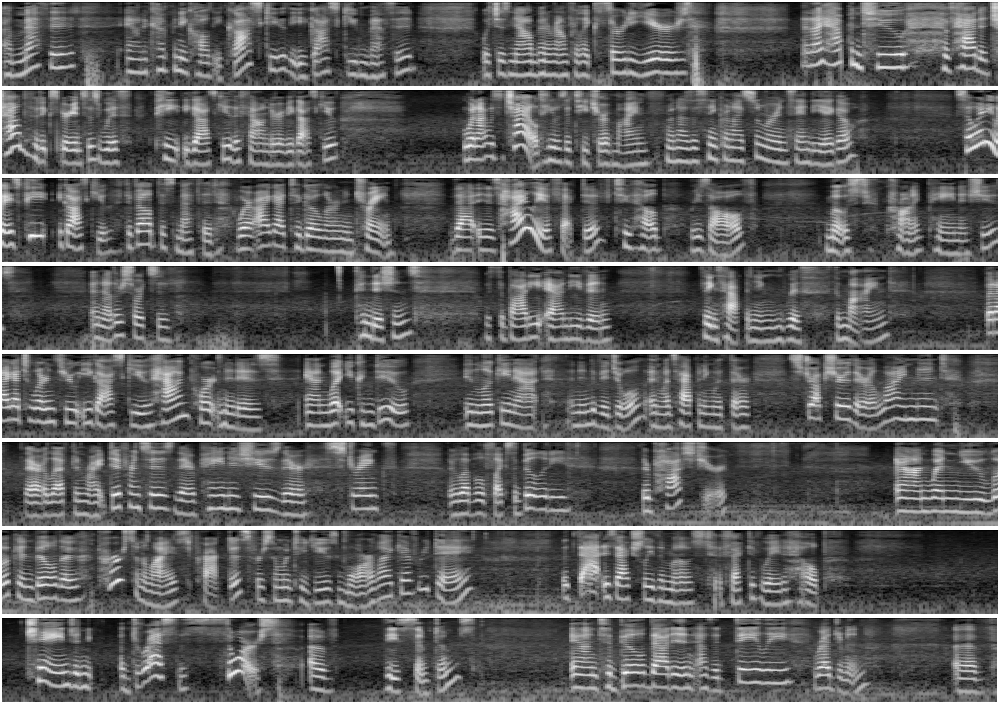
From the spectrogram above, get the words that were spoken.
a method and a company called Egoscue, the Egoscue method, which has now been around for like 30 years. And I happen to have had a childhood experiences with Pete Egoscue, the founder of Egoscue. when I was a child, he was a teacher of mine when I was a synchronized swimmer in San Diego. So, anyways, Pete Egoscue developed this method where I got to go learn and train that is highly effective to help resolve most chronic pain issues and other sorts of conditions with the body and even things happening with the mind. But I got to learn through Egoscue how important it is and what you can do in looking at an individual and what's happening with their structure, their alignment, their left and right differences, their pain issues, their strength, their level of flexibility, their posture. And when you look and build a personalized practice for someone to use more like every day, that that is actually the most effective way to help change and address the source of these symptoms and to build that in as a daily regimen of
